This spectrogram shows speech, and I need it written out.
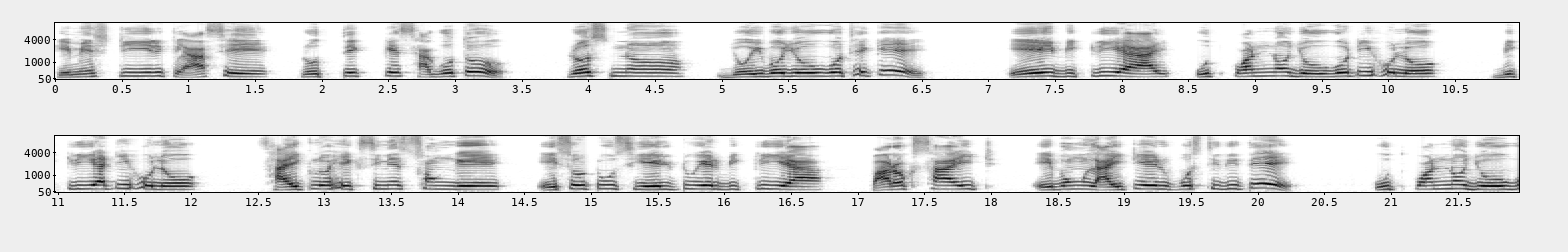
কেমিস্ট্রির ক্লাসে প্রত্যেককে স্বাগত। প্রশ্ন, জৈব যৌগ থেকে। এই বিক্রিয়ায় উৎপন্ন যৌগটি হলো, বিক্রিয়াটি হলো সাইক্লোহেক্সিনের সঙ্গে এসও টু সিএল টু এর বিক্রিয়া পারক্সাইড এবং লাইটের উপস্থিতিতে উৎপন্ন যৌগ।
